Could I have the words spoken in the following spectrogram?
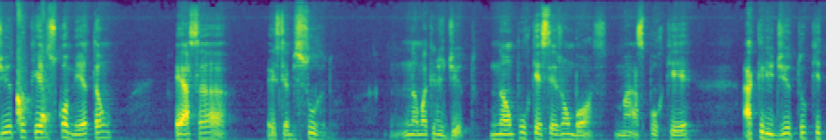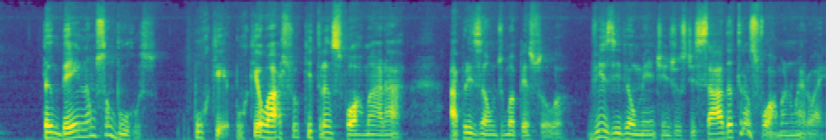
acredito que eles cometam essa, esse absurdo. Não acredito. Não porque sejam bons, mas porque acredito que também não são burros. Por quê? Porque eu acho que transformará a prisão de uma pessoa visivelmente injustiçada, transforma num herói.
